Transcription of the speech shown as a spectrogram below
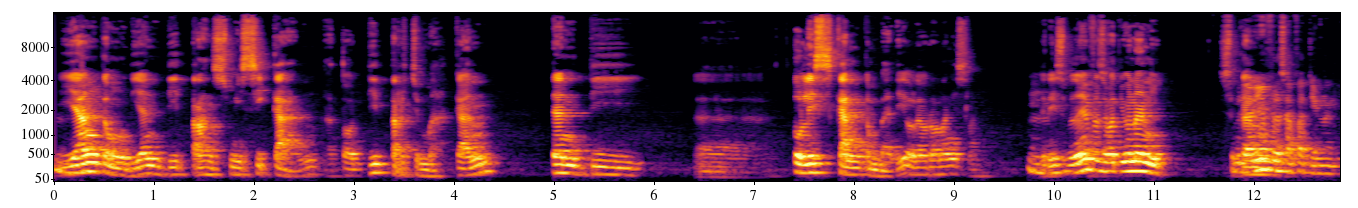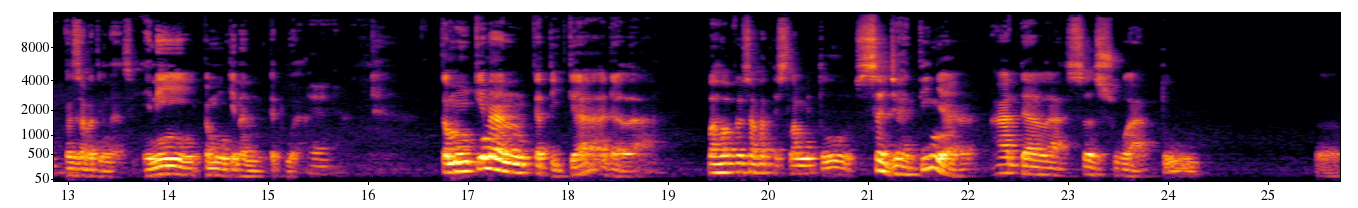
yang kemudian ditransmisikan atau diterjemahkan dan dituliskan kembali oleh orang-orang Islam. Hmm. Jadi sebenarnya filsafat Yunani, sebenarnya bukan- filsafat Yunani. filsafat Yunani. Ini kemungkinan kedua. Ya. Kemungkinan ketiga adalah bahwa filsafat Islam itu sejatinya adalah sesuatu eh,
